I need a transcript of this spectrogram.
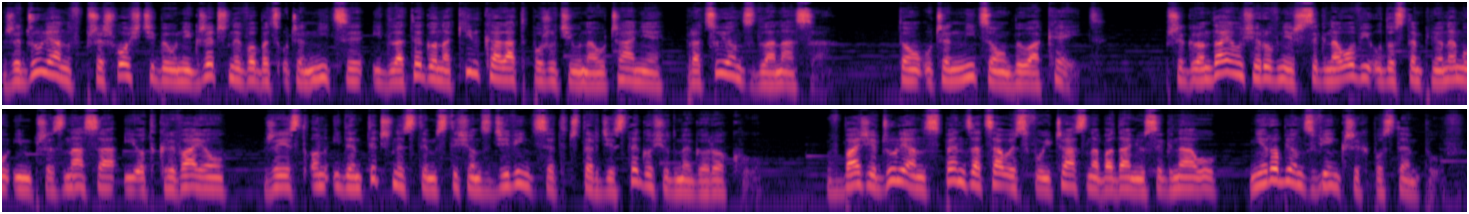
że Julian w przeszłości był niegrzeczny wobec uczennicy i dlatego na kilka lat porzucił nauczanie, pracując dla NASA. Tą uczennicą była Kate. Przyglądają się również sygnałowi udostępnionemu im przez NASA i odkrywają, że jest on identyczny z tym z 1947 roku. W bazie Julian spędza cały swój czas na badaniu sygnału, nie robiąc większych postępów.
